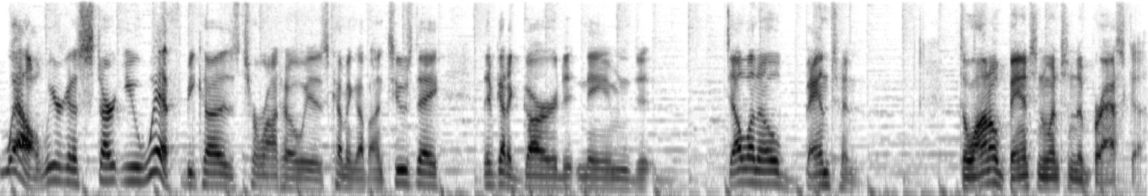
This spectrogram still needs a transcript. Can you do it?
Well, we are going to start you with because Toronto is coming up on Tuesday. They've got a guard named Delano Banton. Delano Banton went to Nebraska.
